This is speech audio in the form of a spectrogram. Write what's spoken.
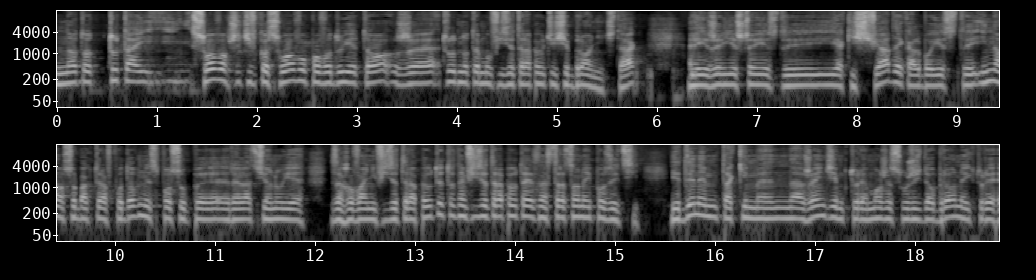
no to tutaj słowo przeciwko słowu powoduje to, że trudno temu fizjoterapeucie się bronić, tak? Jeżeli jeszcze jest y, jakiś świadek albo jest inna osoba, która w podobny sposób e, relacjonuje zachowanie fizjoterapeuty, to ten fizjoterapeuta jest na straconej pozycji. Jedynym takim e, narzędziem, które może służyć do obrony i które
